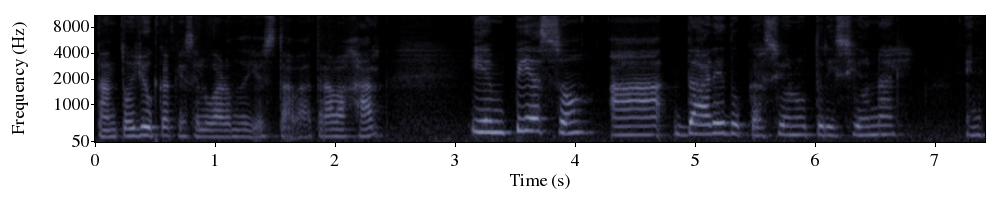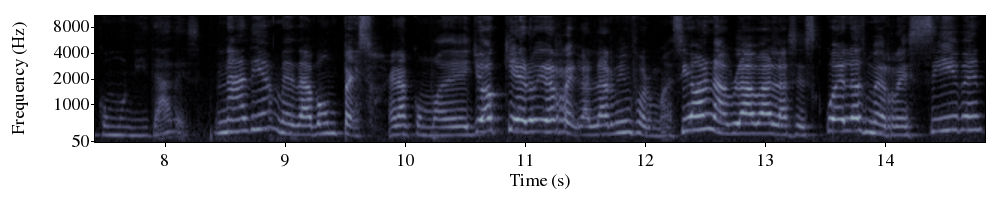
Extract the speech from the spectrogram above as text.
Tantoyuca, que es el lugar donde yo estaba a trabajar, y empiezo a dar educación nutricional en comunidades. Nadie me daba un peso. Era como de, yo quiero ir a regalar mi información, hablaba a las escuelas, me reciben.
